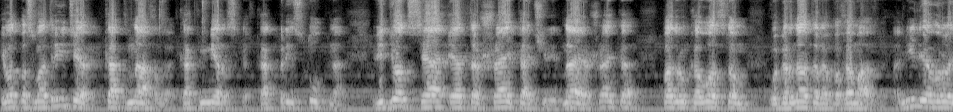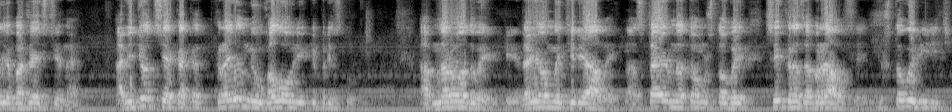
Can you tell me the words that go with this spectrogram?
И вот посмотрите, как нагло, как мерзко, как преступно ведет вся эта шайка, очередная шайка под руководством губернатора Бахамаза. Фамилия вроде божественная, а ведет себя как откровенный уголовник и преступник. Обнародуем, передаем материалы, настаиваем на том, чтобы ЦИК разобрался. И что вы видите?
